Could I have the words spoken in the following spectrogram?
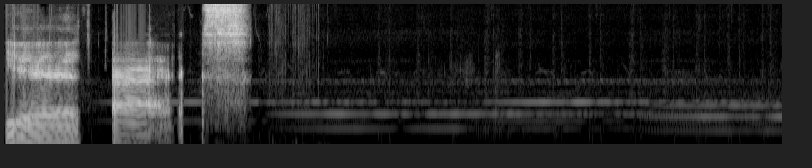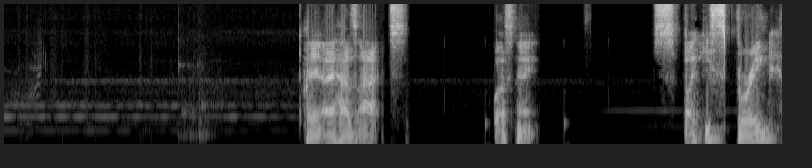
Yeah, axe. Okay, I has axe. What's next? Spiky sprig.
